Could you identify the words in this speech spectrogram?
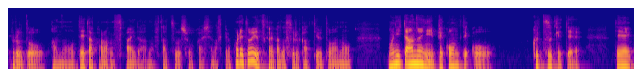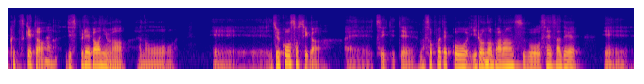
イプロとあのデータカラーのスパイダーの2つを紹介してますけど、これどういう使い方するかっていうと、あのモニターの上にペコンってこうくっつけて、で、くっつけたディスプレイ側には、はい、あの、えー、受光素子が、えー、ついてて、まあ、そこでこう色のバランスをセンサーで、えー、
